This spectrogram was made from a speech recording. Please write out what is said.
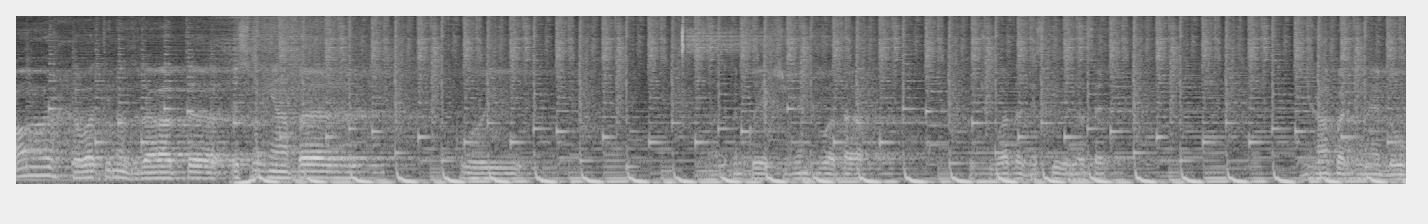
और ख़वान हजरात इस वक्त यहाँ पर जिसकी से यहाँ पर जो है लोग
